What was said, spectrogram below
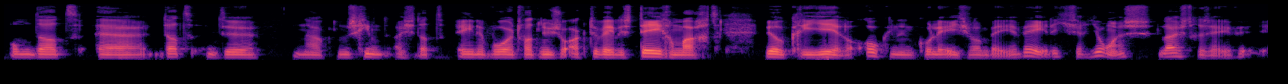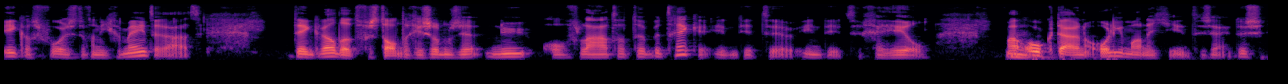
Omdat uh, dat de, nou misschien als je dat ene woord wat nu zo actueel is, tegenmacht wil creëren, ook in een college van BNW, dat je zegt, jongens, luister eens even, ik als voorzitter van die gemeenteraad, denk wel dat het verstandig is om ze nu of later te betrekken in dit, uh, in dit geheel. Maar ook daar een oliemannetje in te zijn. Dus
